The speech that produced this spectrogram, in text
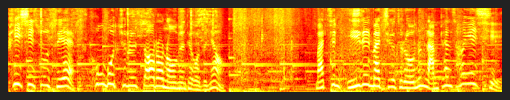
피시 소스에 홍고추를 썰어 넣으면 되거든요. 마침 일을 마치고 들어오는 남편 성일 씨.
